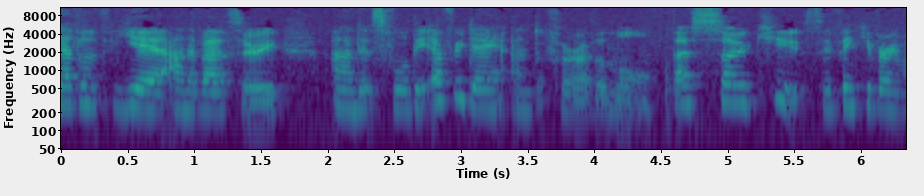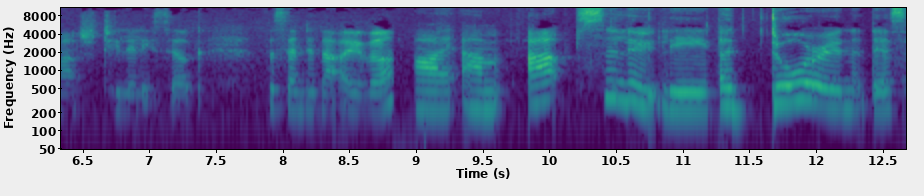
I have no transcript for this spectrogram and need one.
11th year anniversary and it's for the everyday and forevermore. They're so cute. So thank you very much to Lily Silk for sending that over. I am absolutely adoring this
